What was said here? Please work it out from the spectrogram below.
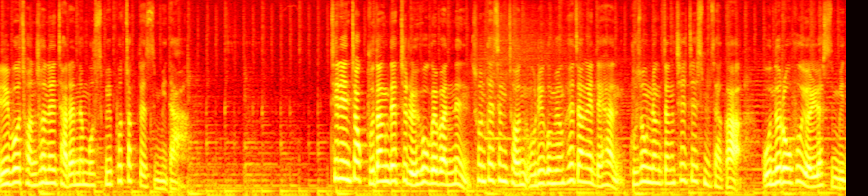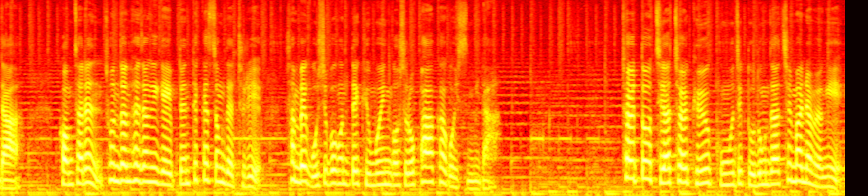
일부 전선을 자르는 모습이 포착됐습니다. 친인척 부당대출 의혹을 받는 손태승 전 우리금융 회장에 대한 구속영장 실질 심사가 오늘 오후 열렸습니다. 검찰은 손 전 회장이 개입된 특혜성 대출이 350억 원대 규모인 것으로 파악하고 있습니다. 철도 지하철 교육 공무직 노동자 7만여 명이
